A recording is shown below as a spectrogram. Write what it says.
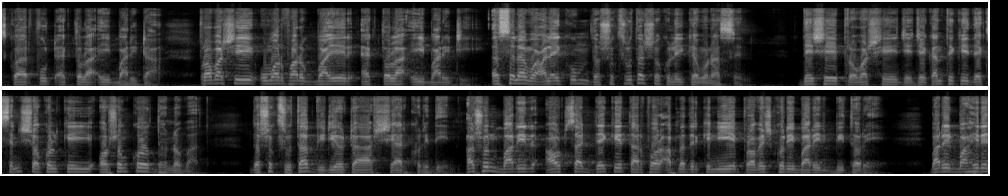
স্কোয়ার ফুট একতলা এই বাড়িটা। প্রবাসী উমর ফারুক ভাইয়ের একতলা এই বাড়িটি। আসসালামু আলাইকুম, দর্শক শ্রোতা, সকলেই কেমন আছেন? দেশে প্রবাসে যে যেখান থেকেই দেখছেন সকলকেই অসংখ্য ধন্যবাদ। দর্শক শ্রোতা, ভিডিওটা শেয়ার করে দিন। আসুন বাড়ির আউটসাইড দেখে তারপর আপনাদেরকে নিয়ে প্রবেশ করি বাড়ির ভিতরে। বাড়ির বাহিরে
